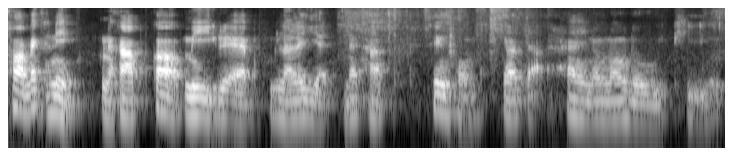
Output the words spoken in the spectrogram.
ท่อแมชชีนิกนะครับ ก็มีอีกแบบรายละเอียดนะครับ ซึ่งผมก็จะให้น้องๆดูอีกทีหนึ่ง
